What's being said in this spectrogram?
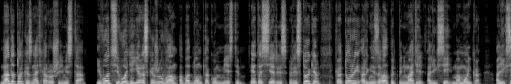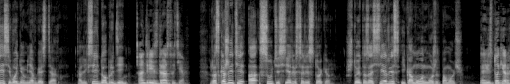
Надо только знать хорошие места. И вот сегодня я расскажу вам об одном таком месте. Это сервис Рестокер, который организовал предприниматель Алексей Мамонько. Алексей сегодня у меня в гостях. Алексей, добрый день. Андрей, здравствуйте. Расскажите о сути сервиса Рестокер. Что это за сервис и кому он может помочь? Рестокер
